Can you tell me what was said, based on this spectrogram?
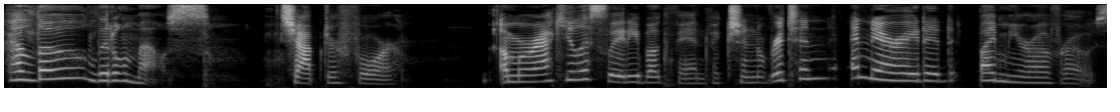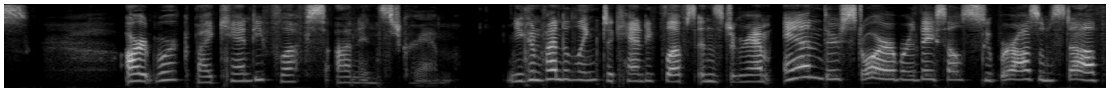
Hello, Little Mouse. Chapter 4 A miraculous ladybug fanfiction written and narrated by Mira Rose. Artwork by Candy Fluffs on Instagram. You can find a link to Candy Fluffs' Instagram and their store where they sell super awesome stuff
